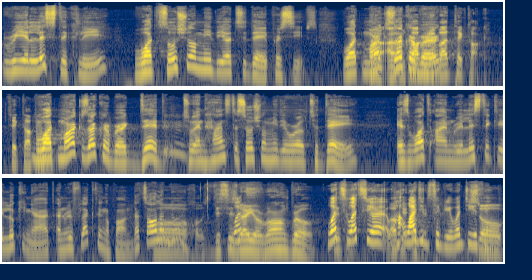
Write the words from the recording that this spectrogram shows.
realistically what social media today perceives. What No, Mark I'm- I'm talking Zuckerberg about TikTok. TikTok. what Mark Zuckerberg did mm-hmm. to enhance the social media world today is what I'm realistically looking at and reflecting upon. That's all I'm doing. Oh, This is What's- where you're wrong, bro. What's This what's your? h- okay, why do you okay. disagree? What do you think? so, think?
